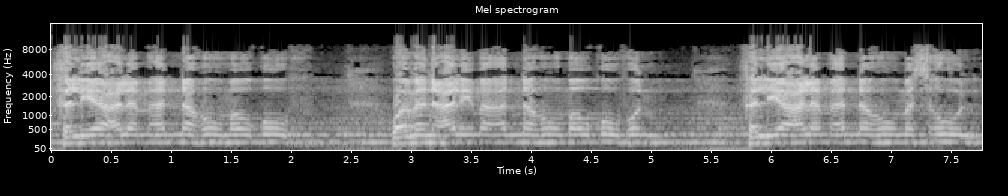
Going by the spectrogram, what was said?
فليعلم أنه موقوف ومن علم أنه موقوف فليعلم أنه مسؤول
